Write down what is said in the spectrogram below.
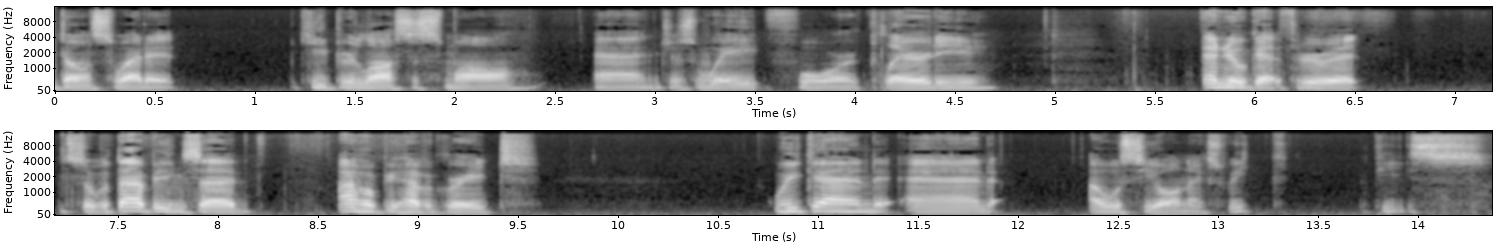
don't sweat it. Keep your losses small and just wait for clarity and you'll get through it. So, with that being said, I hope you have a great weekend and I will see you all next week. Peace.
